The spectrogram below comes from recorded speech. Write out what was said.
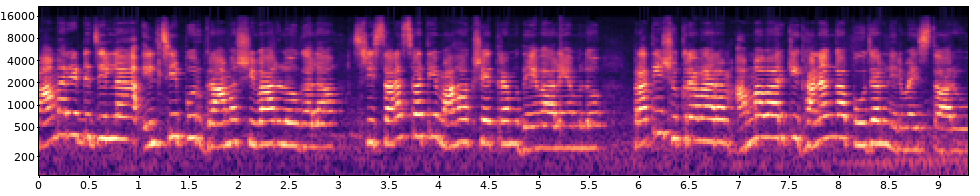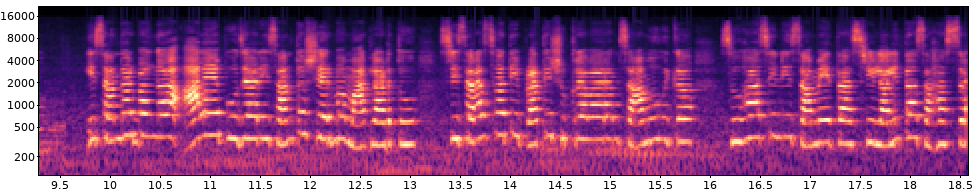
కామారెడ్డి జిల్లా ఇల్చీపూర్ గ్రామ శివారులో గల శ్రీ సరస్వతి మహాక్షేత్రం దేవాలయంలో ప్రతి శుక్రవారం అమ్మవారికి ఘనంగా పూజలు నిర్వహిస్తారు. ఈ సందర్భంగా ఆలయ పూజారి సంతోష్ శర్మ మాట్లాడుతూ శ్రీ సరస్వతి ప్రతి శుక్రవారం సామూహిక సుహాసిని సమేత శ్రీ లలిత సహస్ర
